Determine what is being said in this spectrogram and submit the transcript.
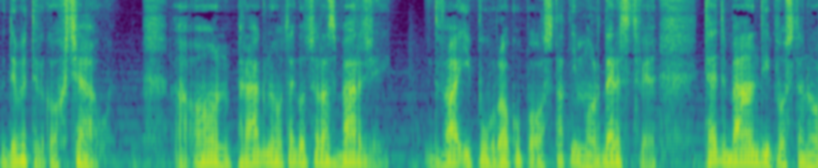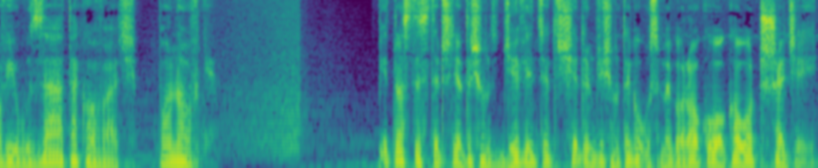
gdyby tylko chciał. A on pragnął tego coraz bardziej. Dwa i pół roku po ostatnim morderstwie Ted Bundy postanowił zaatakować ponownie. 15 stycznia 1978 roku około trzeciej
